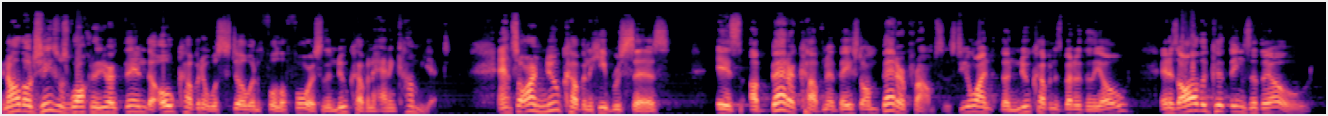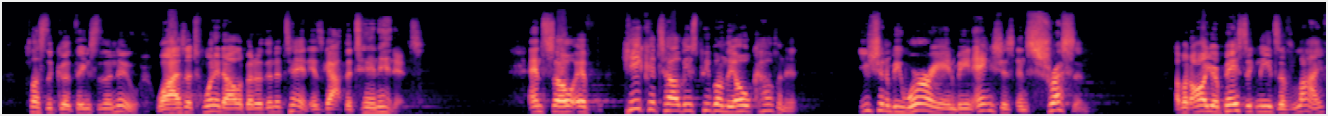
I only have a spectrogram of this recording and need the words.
And although Jesus was walking the earth then, the old covenant was still in full force, and the new covenant hadn't come yet. And so our new covenant, Hebrews says, is a better covenant based on better promises. Do you know why the new covenant is better than the old? It has all the good things of the old plus the good things of the new. Why is a $20 better than a 10? It's got the 10 in it. And so if he could tell these people in the old covenant, you shouldn't be worrying and being anxious and stressing about all your basic needs of life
